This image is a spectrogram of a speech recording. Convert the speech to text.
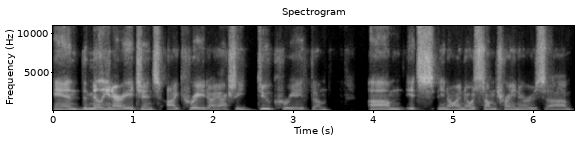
And the millionaire agents I create, I actually do create them. Um, it's you know I know some trainers um,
